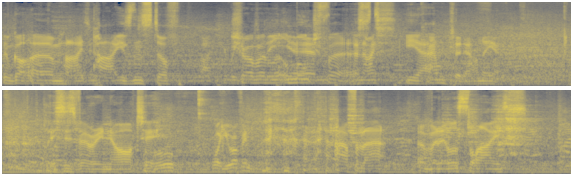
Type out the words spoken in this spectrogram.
They've got um, Pies pies, and and stuff. Should Shall we have a little mooch first? A nice yeah. counter down here. This is very naughty. What are you having? Half of that, a vanilla slice. I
